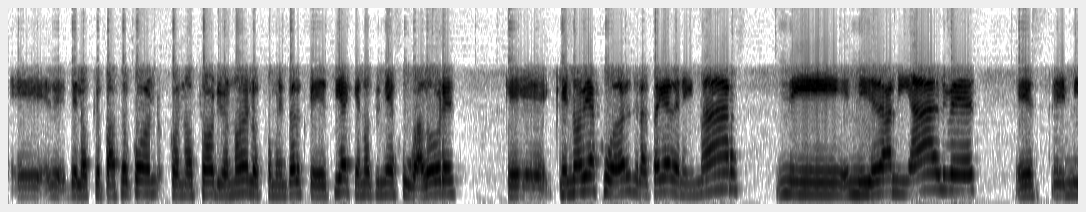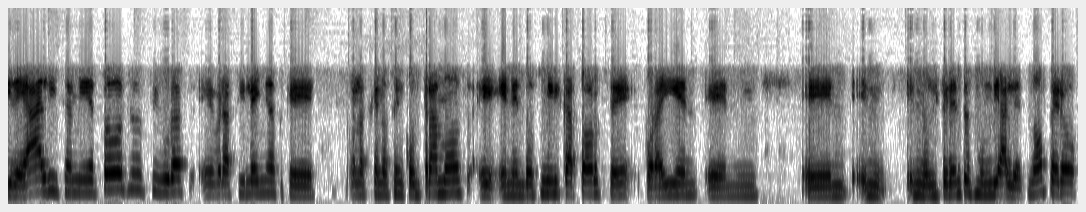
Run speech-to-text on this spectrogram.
eh, de, lo que pasó con, con Osorio, ¿no? De los comentarios que decía que no tenía jugadores, que, que no había jugadores de la talla de Neymar, ni, ni de Dani Alves, este, ni de Alisson, ni de todas esas figuras eh, brasileñas que con las que nos encontramos eh, en el 2014, por ahí en, en en, en, los diferentes mundiales, ¿no? Pero,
